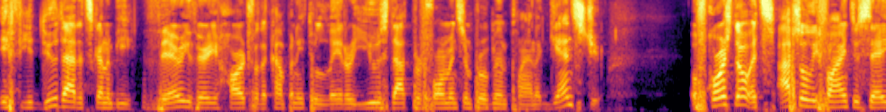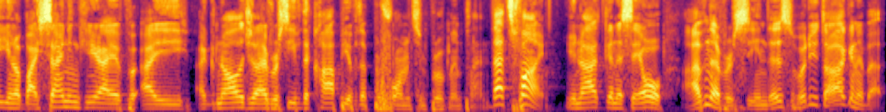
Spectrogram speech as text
If you do that, it's going to be very, very hard for the company to later use that performance improvement plan against you. Of course, though, it's absolutely fine to say, you know, by signing here, I, have, I acknowledge that I've received a copy of the performance improvement plan. That's fine. You're not going to say, oh, I've never seen this. What are you talking about?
